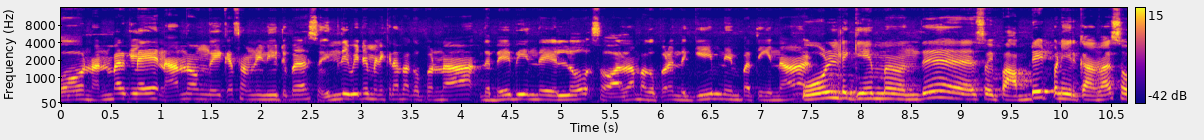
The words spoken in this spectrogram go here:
ஓ நண்பர்களே நான் தான் உங்கள் A K family YouTuber so இந்த வீடியோ எனக்கு என்ன பார்க்க போகிறேன்னா இந்த பேபி இந்த எல்லோ ஸோ அதான் பார்க்க போகிறேன் இந்த கேம் நேம் பார்த்தீங்கன்னா ஓல்டு கேம் வந்து ஸோ இப்போ அப்டேட் பண்ணியிருக்காங்க. ஸோ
